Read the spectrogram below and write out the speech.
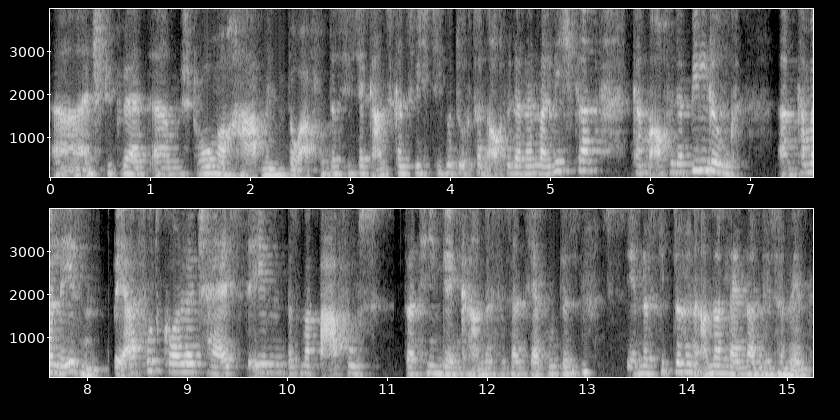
äh, ein Stück weit ähm, Strom auch haben im Dorf. Und das ist ja ganz, ganz wichtig, wodurch dann auch wieder, wenn man Licht hat, kann man auch wieder Bildung, äh, kann man lesen. Barefoot College heißt eben, dass man barfuß dorthin gehen kann. Das ist ein sehr gutes System. Das gibt es auch in anderen Ländern dieser Welt.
